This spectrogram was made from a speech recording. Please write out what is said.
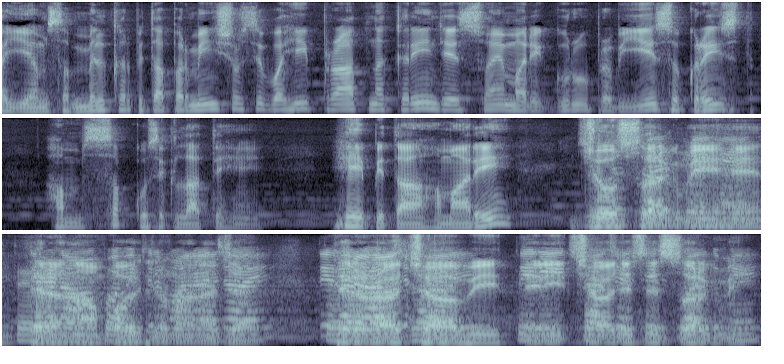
आइए हम सब मिलकर पिता परमेश्वर से वही प्रार्थना करें जैसे स्वयं हमारे गुरु प्रभु यीशु क्रिस्त हम सबको सिखलाते हैं। हे पिता हमारे जो स्वर्ग में है तेरा नाम पवित्र माना जाए। तेरा राज्य आवे तेरी इच्छा जैसे स्वर्ग में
